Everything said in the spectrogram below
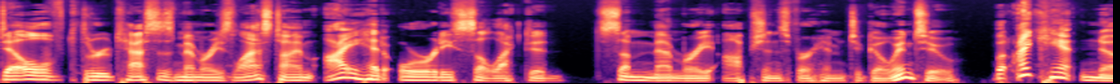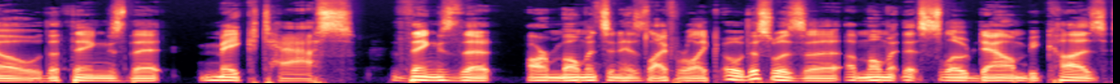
delved through Tass's memories last time, I had already selected some memory options for him to go into, but I can't know the things that make Tass things that are moments in his life where like, oh, this was a, a moment that slowed down because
